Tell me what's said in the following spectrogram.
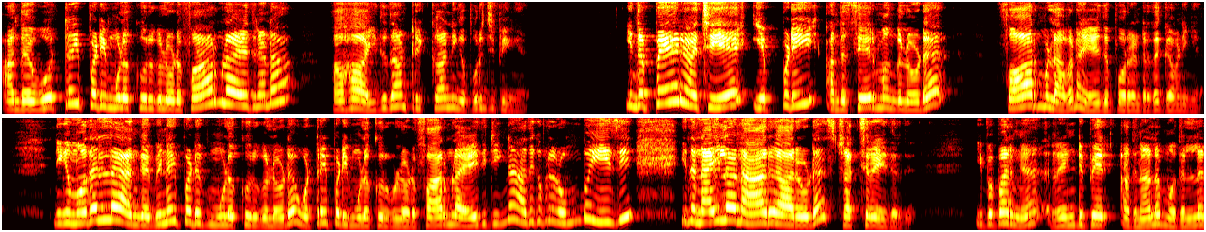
அந்த ஒற்றைப்படி மூலக்கூறுகளோட ஃபார்முலா எழுதினேன்னா ஆஹா இதுதான் ட்ரிக்கான்னு நீங்கள் புரிஞ்சுப்பீங்க. இந்த பேரை வச்சியே எப்படி அந்த சேர்மங்களோட ஃபார்முலாவை நான் எழுத போகிறேன்றதை கவனிங்க. நீங்கள் முதல்ல அங்கே வினைப்படு மூலக்கூறுகளோட ஒற்றைப்படி மூலக்கூறுகளோட ஃபார்முலா எழுதிட்டிங்கன்னா அதுக்கப்புறம் ரொம்ப ஈஸி. இந்த நைலான் ஆறு ஆறோட ஸ்ட்ரக்சர் எழுதுறது. இப்போ பாருங்கள் ரெண்டு பேர். அதனால் முதல்ல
